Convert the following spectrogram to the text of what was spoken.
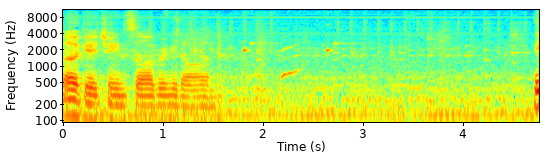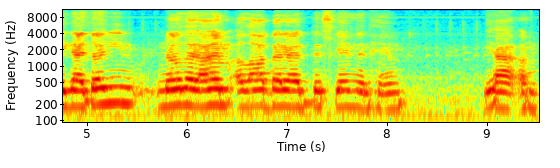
Okay, chainsaw, bring it on. Hey guys, don't you know that I'm a lot better at this game than him? Yeah, um,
